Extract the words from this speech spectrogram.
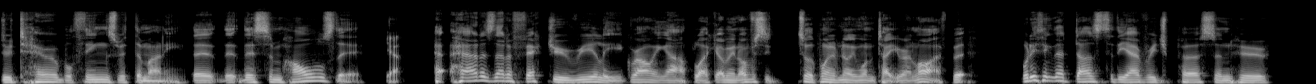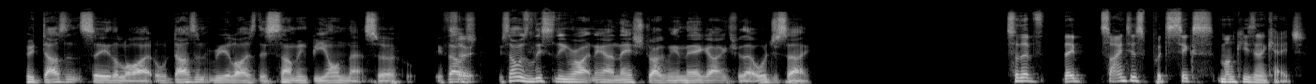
do terrible things with the money. There, there- there's some holes there. Yeah. H- how does that affect you really growing up? Like, I mean, obviously to the point of nearly wanting to take your own life, but what do you think that does to the average person who who doesn't see the light or doesn't realize there's something beyond that circle? If that So- was if someone's listening right now and they're struggling and they're going through that, what would you say? So they've they scientists put six monkeys in a cage.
